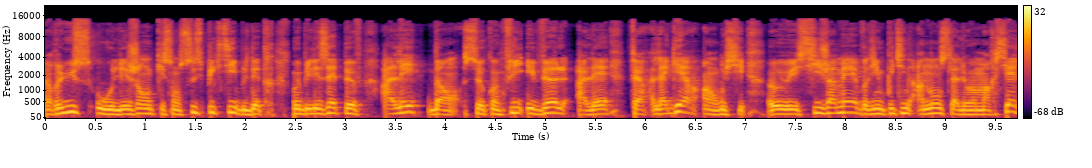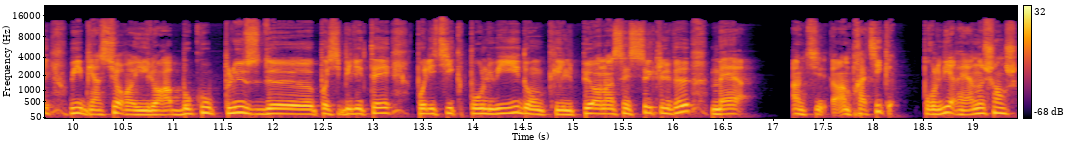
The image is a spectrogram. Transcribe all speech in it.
russes ou les gens qui sont suspectibles d'être mobilisés peuvent aller dans ce conflit et veulent aller faire la guerre en Russie. Euh, si jamais Vladimir Poutine annonce la loi martiale, oui, bien sûr, il aura beaucoup plus de possibilités politiques pour lui, donc il peut annoncer ce qu'il veut, mais en pratique, pour lui, rien ne change.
